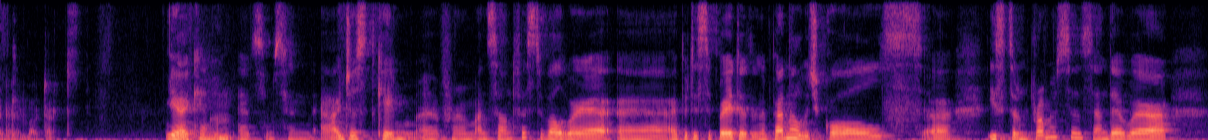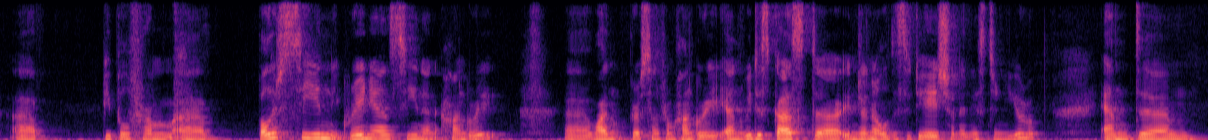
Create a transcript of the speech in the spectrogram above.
okay. about artists. Yeah, I can um, add something. I just came uh, from Unsound Festival where uh, I participated in a panel which calls uh, Eastern Promises, and there were uh, people from uh, Polish scene, Ukrainian scene, and Hungary. Uh, one person from Hungary, and we discussed in general the situation in Eastern Europe, and um,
